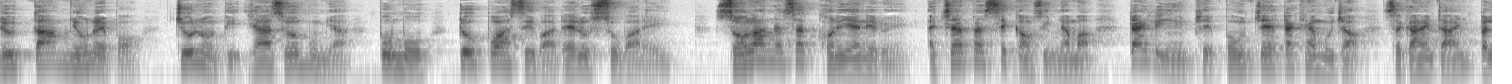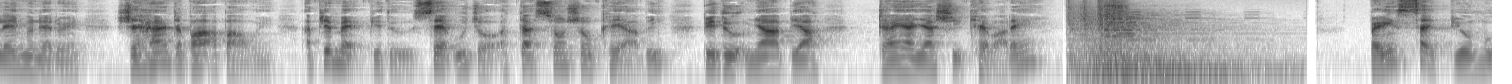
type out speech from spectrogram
လူသားမျိုးနွယ်ပေါ်ကျိုးလွန်သည့်ရာဇဝတ်မှုများပုံမတိုးပွားစေပါတယ်လို့ဆိုပါတယ်။ ဇွန်လ29ရက်နေ့တွင်အကြမ်းဖက်စစ်ကောင်စီများမှတိုက်လျင်ဖြစ်ဘုံကျဲတိုက်ခတ်မှုကြောင့်စကိုင်းတိုင်းပလဲမြို့နယ်တွင်ရဟန်းတပအပါဝင်အပြစ်မဲ့ပြည်သူ10ဦးကျော်အသက်ဆုံးရှုံးခဲ့ရပြီးပြည်သူအများအပြားဒဏ်ရာရရှိခဲ့ပါတယ်။ဘိန်းစိုက်ပျိုးမှု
